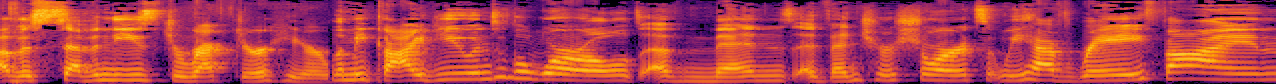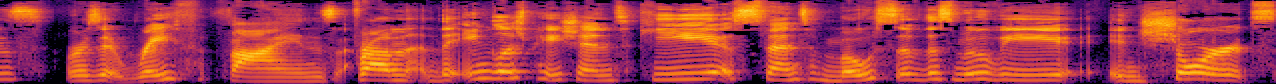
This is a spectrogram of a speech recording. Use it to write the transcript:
of a 70s director here. Let me guide you into the world of men's adventure shorts. We have Ray Fiennes, or is it Rafe Fiennes, from The English Patient he spent most of this movie in shorts.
